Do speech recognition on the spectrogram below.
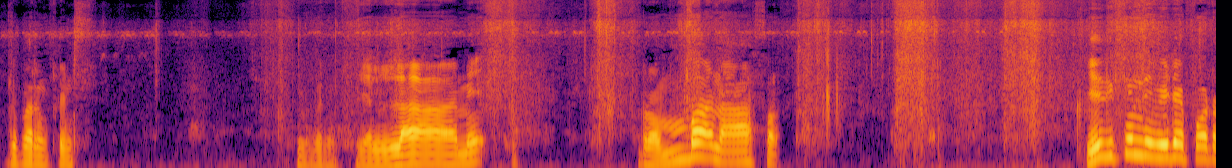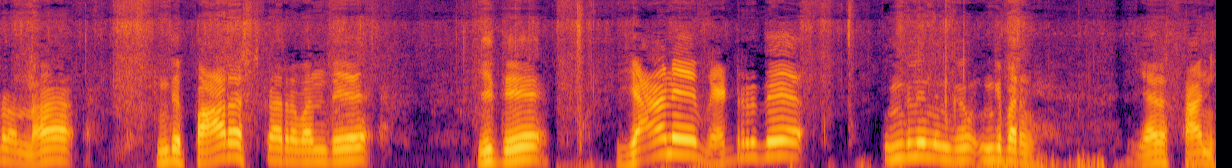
இங்கே பாருங்க ஃப்ரெண்ட்ஸ் எல்லாமே ரொம்ப நாசம். எதுக்கு இந்த வீடியோ போடுறோன்னா இந்த ஃபாரஸ்ட்காரர் வந்து இது யானை வெட்டுறது. இங்கிலிருந்து இங்கே இங்கே பாருங்கள் யானை சாணி.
